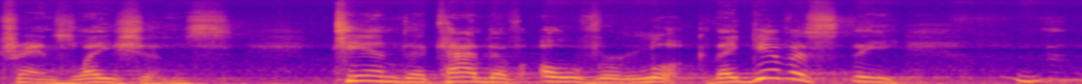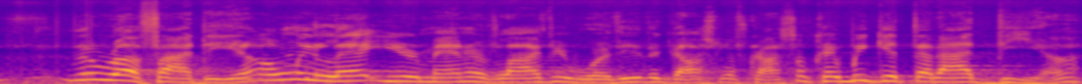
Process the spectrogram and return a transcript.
translations tend to kind of overlook. They give us the, the rough idea only let your manner of life be worthy of the gospel of Christ. Okay, we get that idea.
